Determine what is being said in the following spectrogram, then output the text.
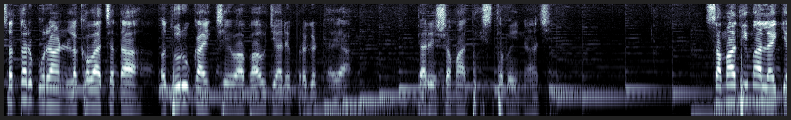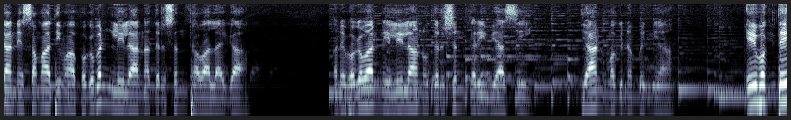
સત્તર પુરાણ લખવા છતાં અધૂરું કાંઈક છે એવા ભાવ જ્યારે પ્રગટ થયા, ત્યારે સમાધિસ્થ બન્યા છે. સમાધિમાં લાગ્યા અને સમાધિમાં ભગવાન લીલાના દર્શન થવા લાગ્યા અને ભગવાનની લીલાનું દર્શન કરી વ્યાસી ધ્યાન મગ્ન બન્યા. એ વખતે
